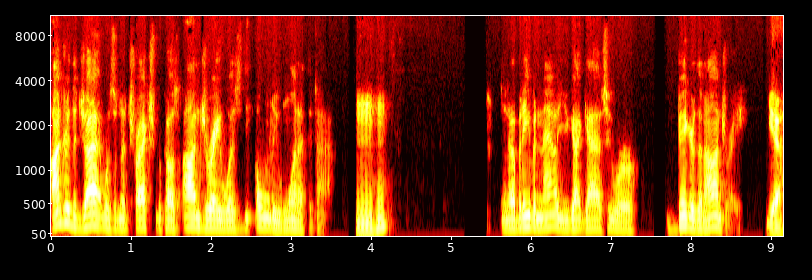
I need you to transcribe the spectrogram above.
Andre the Giant was an attraction because Andre was the only one at the time. Mm-hmm. You know, but even now you got guys who are bigger than Andre. Yeah.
